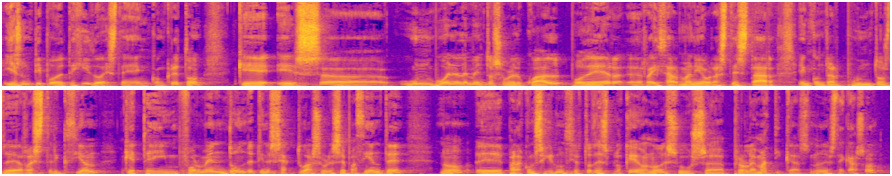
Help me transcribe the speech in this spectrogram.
Y es un tipo de tejido, este en concreto, que es eh, un buen elemento sobre el cual poder eh, realizar maniobras, testar, encontrar puntos de restricción que te informen dónde tienes que actuar sobre ese paciente ¿no? Para conseguir un cierto desbloqueo ¿no? de sus problemáticas, ¿no? en este caso.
